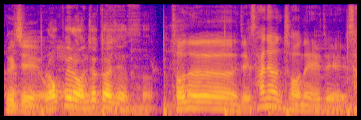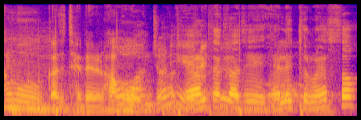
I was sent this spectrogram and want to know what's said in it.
그지? 럭비를 언제까지 했어? 저는 이제 4년 전에 이제 상무까지 제대를 하고 어, 완전히 대학 엘리트. 때까지 엘리트로 했어?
